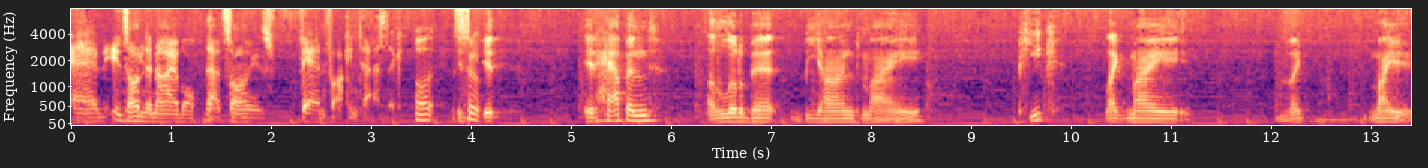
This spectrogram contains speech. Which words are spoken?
and it's undeniable that song is fan fucking tastic Uh, It, so it it happened a little bit beyond my peak, like my like my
